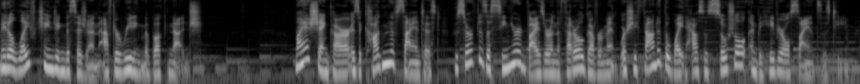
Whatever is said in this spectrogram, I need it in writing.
made a life changing decision after reading the book Nudge. Maya Shankar is a cognitive scientist who served as a senior advisor in the federal government where she founded the White House's Social and Behavioral Sciences team,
